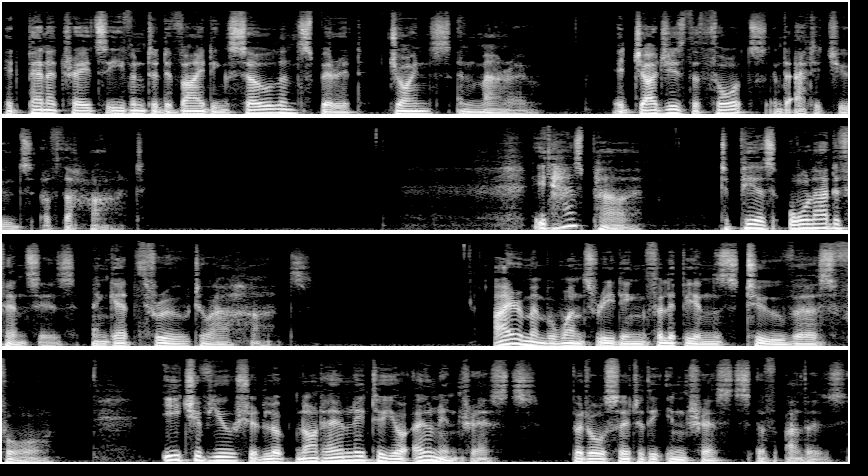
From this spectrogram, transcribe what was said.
it penetrates even to dividing soul and spirit, joints and marrow. It judges the thoughts and attitudes of the heart. It has power to pierce all our defences and get through to our hearts. I remember once reading Philippians 2, verse 4. Each of you should look not only to your own interests, but also to the interests of others.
